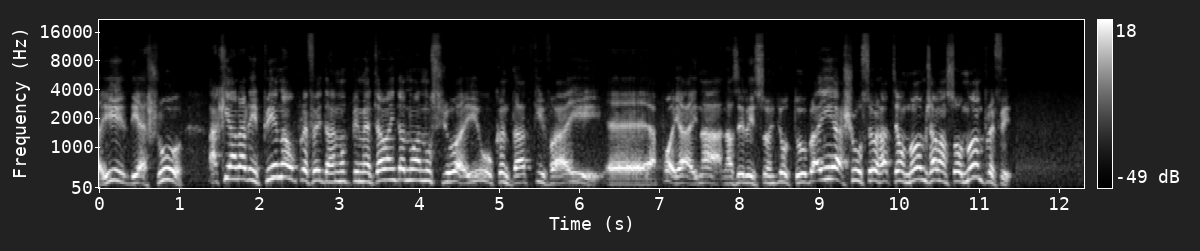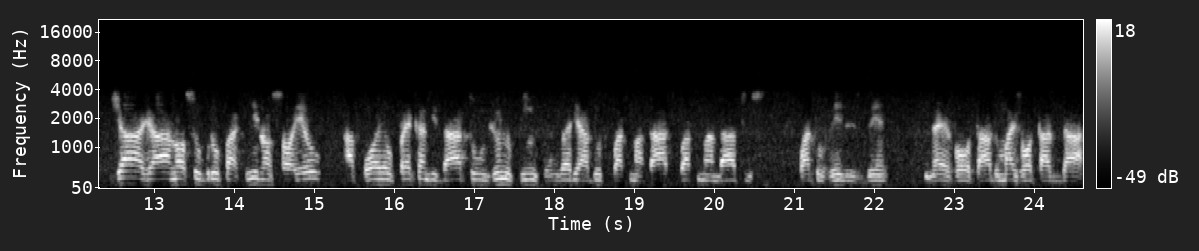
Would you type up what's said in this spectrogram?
aí de Exu. Aqui em Araripina, o prefeito Raimundo Pimentel ainda não anunciou aí o candidato que vai é, apoiar aí na, nas eleições de outubro. Aí em Exu, o senhor já tem o um nome, já lançou o nome, prefeito? Já, já, nosso grupo aqui, não só eu, apoia o pré-candidato Júnior Pinto, um vereador de quatro mandatos, quatro mandatos, quatro vezes bem, né, votado, mais votado da,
